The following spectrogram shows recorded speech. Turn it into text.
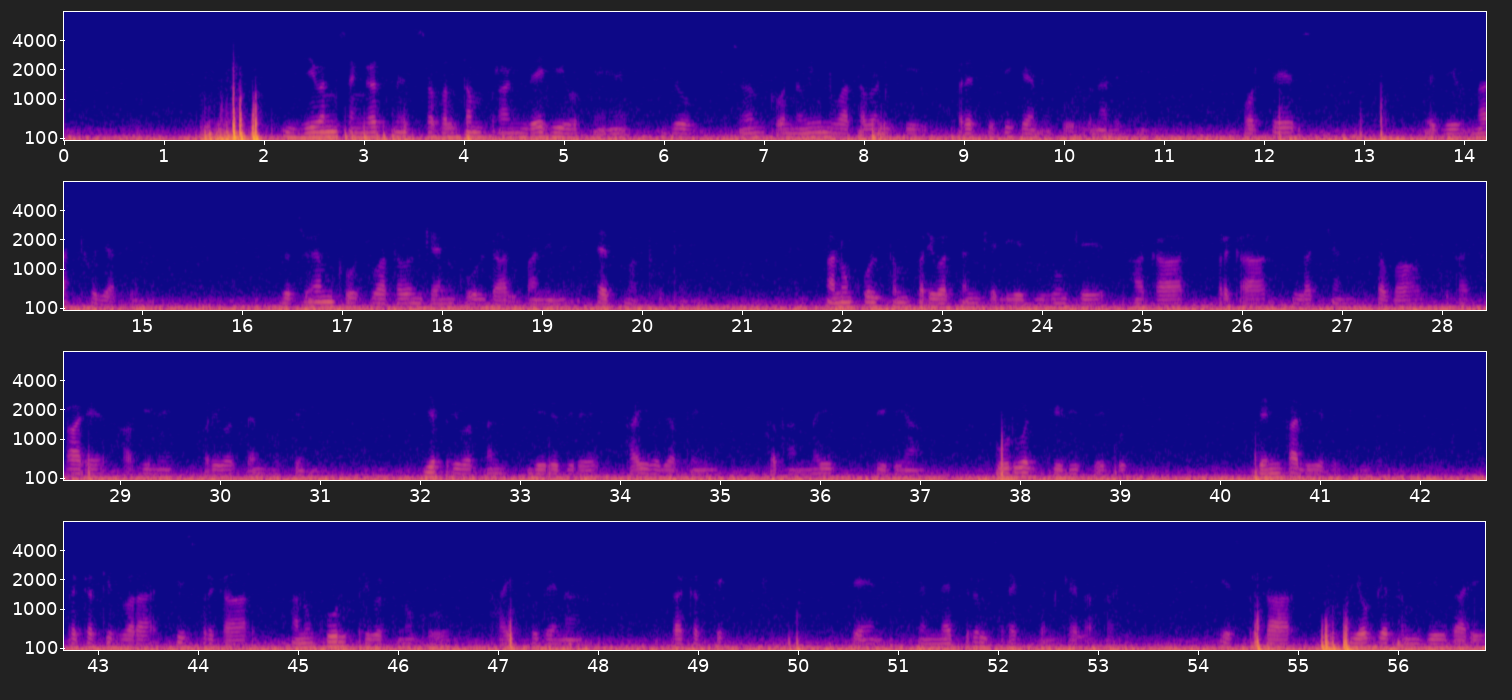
जीवन संघर्ष में सफलतम प्राणी वे ही होते हैं जो स्वयं को नवीन वातावरण की परिस्थिति के और शेष वे जीव नष्ट हो जाते हैं। जो स्वयं को उस वातावरण के अनुकूल डाल पाने में असमर्थ होते हैं। अनुकूलतम परिवर्तन के लिए जीवों के आकार प्रकार लक्षण स्वभाव तथा कार्य आदि में परिवर्तन होते हैं ये परिवर्तन धीरे धीरे स्थायी हो जाते हैं तथा नई पीढ़ी पूर्वज पीढ़ी से कुछ भिन्नता लिए होती है प्रकृति द्वारा इस प्रकार अनुकूल परिवर्तनों को स्थायित्व देना प्राकृतिक चेंज या नेचुरल सिलेक्शन कहलाता है इस प्रकार योग्यतम जीवधारी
